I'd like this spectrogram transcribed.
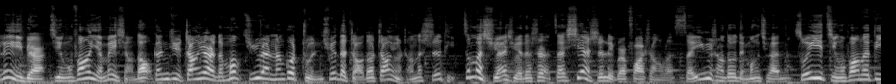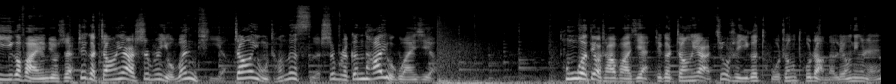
另一边，警方也没想到，根据张燕的梦，居然能够准确的找到张永成的尸体。这么玄学的事，在现实里边发生了，谁遇上都得蒙圈呢。所以，警方的第一个反应就是，这个张燕是不是有问题呀？张永成的死是不是跟他有关系啊？通过调查发现，这个张燕就是一个土生土长的辽宁人，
